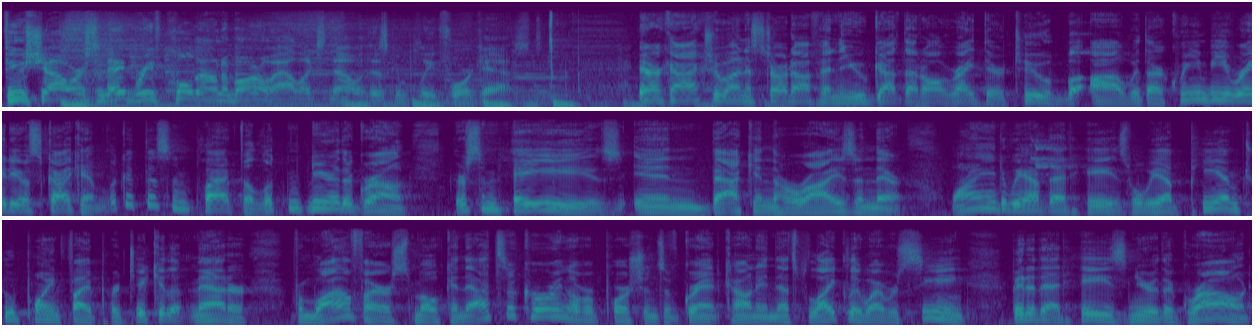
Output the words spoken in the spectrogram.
Few showers today, brief cool down tomorrow. Alex now with his complete forecast. Eric, I actually want to start off, and you got that all right there too, but uh, with our Queen Bee Radio Skycam. Look at this in Platteville. Look near the ground. There's some haze in back in the horizon there. Why do we have that haze? Well, we have PM 2.5 particulate matter from wildfire smoke, and that's occurring over portions of Grant County, and that's likely why we're seeing a bit of that haze near the ground.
